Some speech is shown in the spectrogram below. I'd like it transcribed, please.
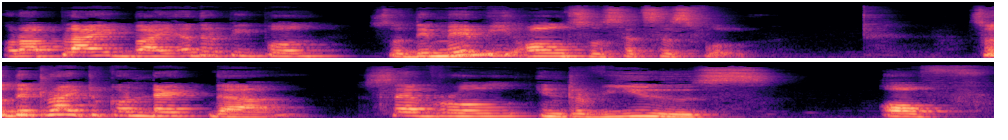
or applied by other people so they may be also successful. So they try to conduct the several interviews of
